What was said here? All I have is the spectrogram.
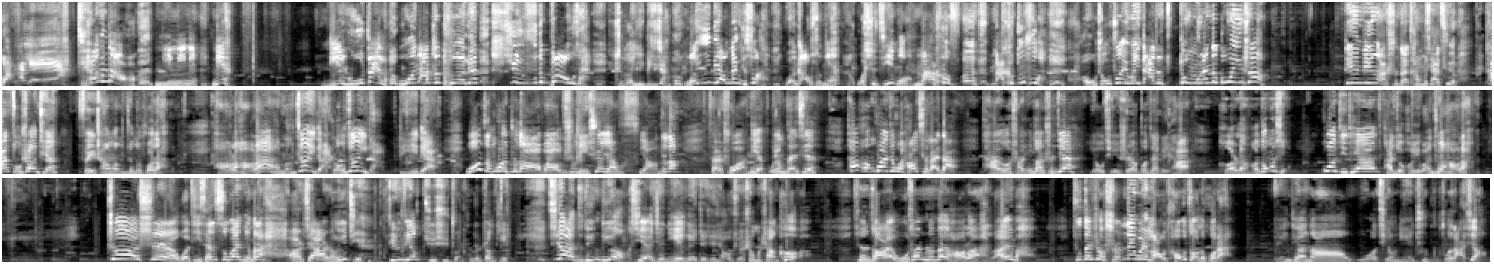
哇耶！强盗！你你你你！你掳带了我那只可怜驯服的豹子，这一笔账我一定要跟你算。我告诉你，我是吉姆·马克呃马克杜夫，欧洲最伟大的动物园的供应商。丁丁啊，实在看不下去了，他走上前，非常冷静地说道：“好了好了，冷静一点，冷静一点。第一点，我怎么会知道豹子是你驯养养的呢？再说，你也不用担心，他很快就会好起来的。”他饿上一段时间，尤其是不再给他喝任何东西，过几天他就可以完全好了。这是我第三次问你们了，二加二等于几？丁丁继续转向了正题。亲爱的丁丁，谢谢你给这些小学生们上课。现在午餐准备好了，来吧。就在这时，那位老头走了过来。明天呢，我请你去捕捉大象，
